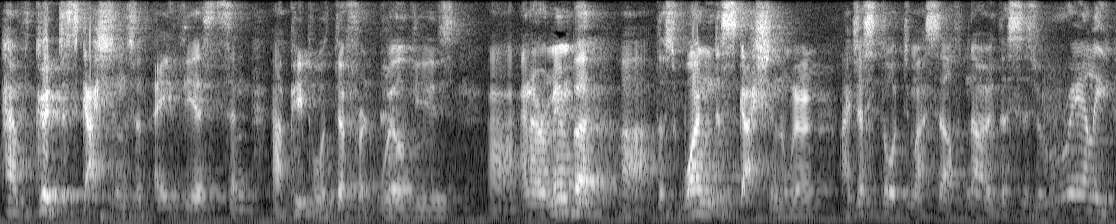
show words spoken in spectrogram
have good discussions with atheists and people with different worldviews. Uh, and I remember uh, this one discussion where I just thought to myself, no, this is a really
